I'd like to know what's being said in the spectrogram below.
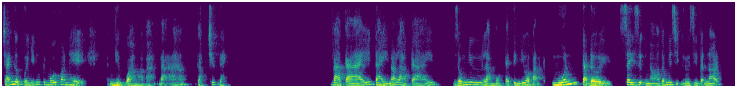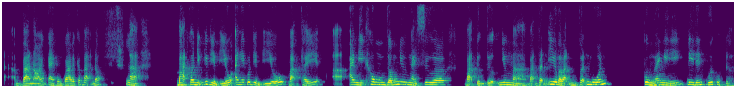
trái ngược với những cái mối quan hệ nghiệp quả mà bạn đã gặp trước đây. Và cái này nó là cái giống như là một cái tình yêu mà bạn muốn cả đời xây dựng nó, giống như chị Lucy vẫn nói, và nói ngày hôm qua với các bạn đó, là bạn có những cái điểm yếu, anh ấy có điểm yếu, bạn thấy à, anh ấy không giống như ngày xưa bạn tưởng tượng, nhưng mà bạn vẫn yêu và bạn vẫn muốn cùng anh ấy đi đến cuối cuộc đời.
